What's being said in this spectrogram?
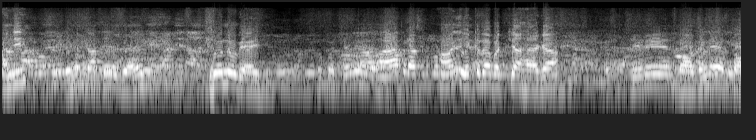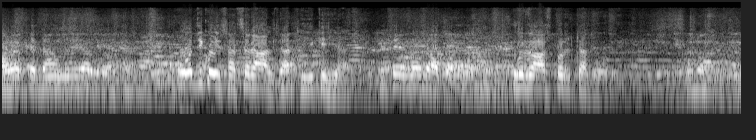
ਹਾਂਜੀ? ਦੋਨੋਂ ਵਿਆਹੇ ਸੀ ਬੱਚੇ ਵੀ ਆਇਆ ਪਲੱਸ ਹਾਂ ਇੱਕ ਦਾ ਬੱਚਾ ਹੈਗਾ। ਜਿਹੜੇ ਦਾਖਲ ਨੇ ਹਸਪਤਾਲ ਕਿਦਾਂ ਉਹਨਾਂ ਦੀ ਹਾਲਤ ਉਹਦੀ ਕੋਈ ਸੱਸਰ ਹਾਲ ਚਾਲ ਠੀਕ ਹੀ ਆ। ਕਿੱਥੇ ਉਹਨਾਂ ਦਾ ਚੱਲ ਰਿਹਾ ਗੁਰਦਾਸਪੁਰ ਚੱਲ ਰਿਹਾ ਜੀ।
